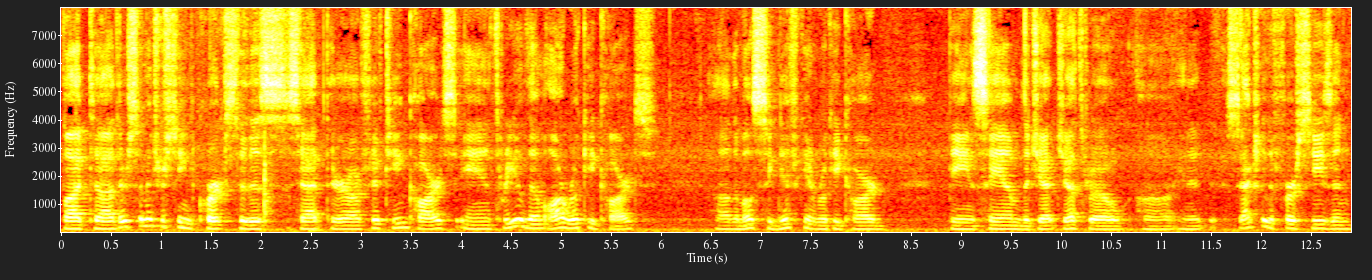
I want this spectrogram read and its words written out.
But uh, there's some interesting quirks to this set. There are 15 cards, and three of them are rookie cards. Uh, the most significant rookie card being Sam the Jet Jethroe, uh, and it's actually the first season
